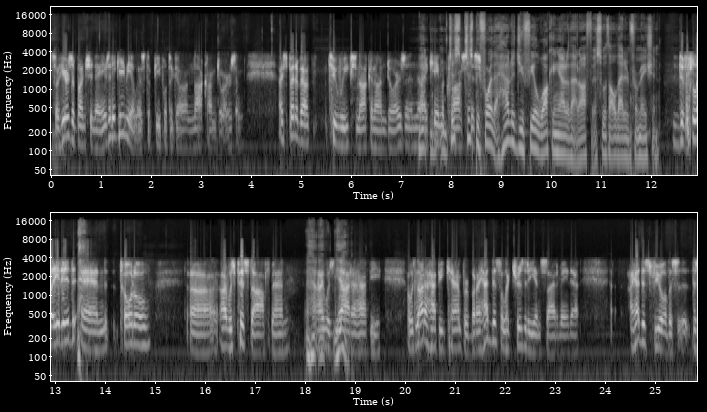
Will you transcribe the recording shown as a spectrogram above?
So here's a bunch of names, and he gave me a list of people to go and knock on doors, and I spent about two weeks knocking on doors, and I came across just just before that, how did you feel walking out of that office with all that information? deflated and total. Uh, I was pissed off, man. I was Yeah. not a happy. I was not a happy camper, but I had this electricity inside of me that I had this fuel, this this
